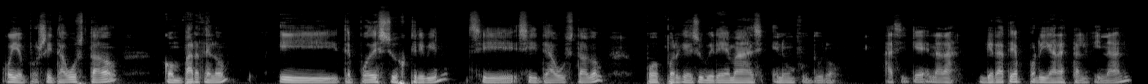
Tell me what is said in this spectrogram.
Oye, pues si te ha gustado, compártelo y te puedes suscribir si, si te ha gustado, pues porque subiré más en un futuro. Así que nada, gracias por llegar hasta el final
